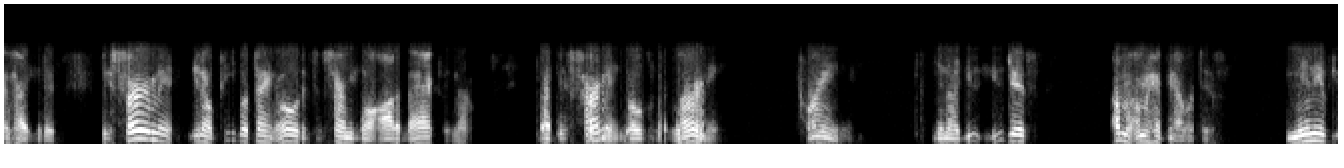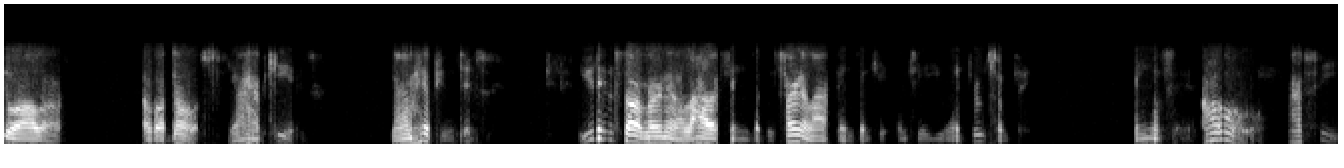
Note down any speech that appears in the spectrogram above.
That's how you do. Discernment, you know, people think, oh, the discernment to automatically know. But discernment goes with learning, praying. You know, you, you just, I'm, I'm to help you out with this many of you all are of adults. Y'all have kids. Now I'm helping you with this. You didn't start learning a lot of things or discerning a lot of things until you went through something. And you'll say, Oh, I see.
